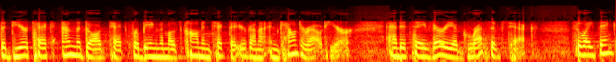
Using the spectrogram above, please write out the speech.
the deer tick and the dog tick for being the most common tick that you're going to encounter out here. And it's a very aggressive tick. So I think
